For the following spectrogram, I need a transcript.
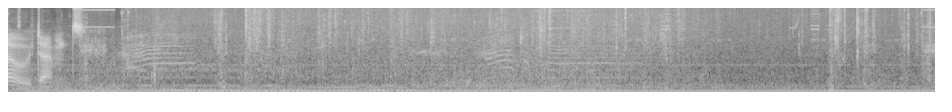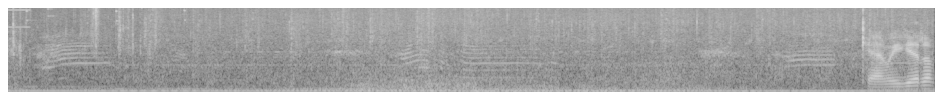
Oh, diamonds. Can we get him?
